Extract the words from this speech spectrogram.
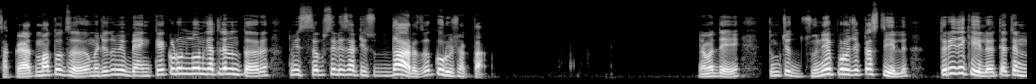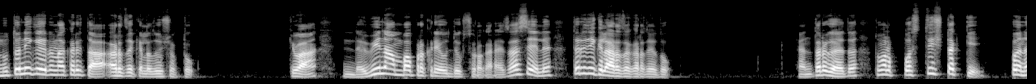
सगळ्यात महत्त्वाचं म्हणजे तुम्ही बँकेकडून लोन घेतल्यानंतर तुम्ही सबसिडीसाठी सुद्धा अर्ज करू शकता. यामध्ये तुमचे जुने प्रोजेक्ट असतील तरी देखील त्याच्या नूतनीकरणाकरिता अर्ज केला जाऊ शकतो. किंवा नवीन आंबा प्रक्रिया उद्योग सुरू करायचा असेल तरी देखील अर्ज करता येतो. या अंतर्गत तुम्हाला पस्तीस टक्के पण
